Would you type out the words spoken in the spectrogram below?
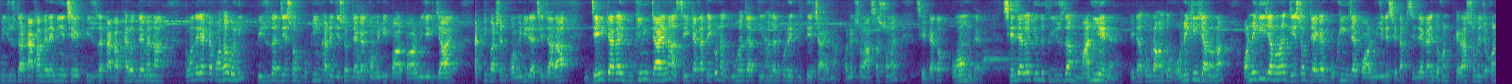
পীযুষদা টাকা মেরে নিয়েছে পীযুষদা টাকা ফেরত দেবে না তোমাদেরকে একটা কথা বলি পীযুষদা যেসব বুকিং খাটে, যেসব জায়গায় কমেডি পাওয়ার মিউজিক যায় থার্টি পার্সেন্ট কমেডির আছে, যারা যেই টাকায় বুকিং যায় না, সেই টাকা থেকেও না দু হাজার, তিন হাজার করে দিতে চায় না। অনেক সময় আসার সময় সেই টাকা কম দেয়। সেই জায়গায় কিন্তু পীযুষদা মানিয়ে নেয়। এটা তোমরা হয়তো অনেকেই জানো না। অনেকেই জানো না যেসব জায়গায় বুকিং যায় পাওয়ার মিউজিকের সেট সেই জায়গায় যখন ফেরার সময় যখন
